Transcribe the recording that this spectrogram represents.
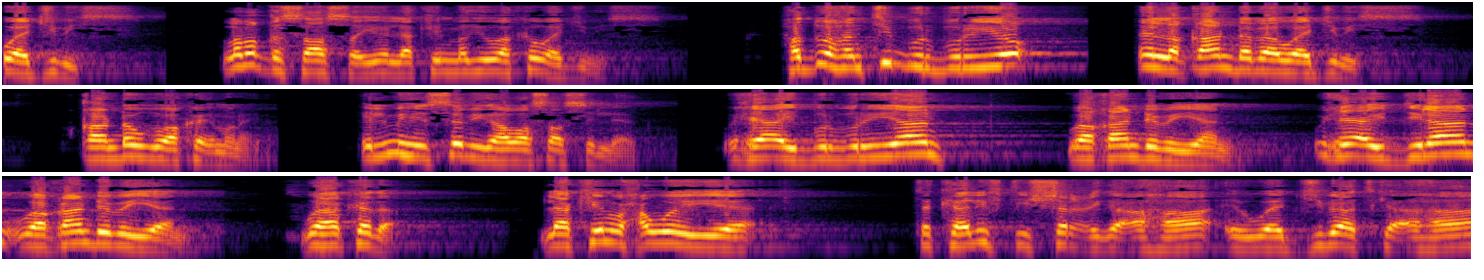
waajibayse lama qisaasayo laakiin magi waa ka waajibayse hadduu hanti burburiyo in la qaandhabaa waajibayse qaandhowgii waa ka imanaya ilmihii sabigaha waa saas si leeg wixii ay burburiyaan waa qaandhabayaan wixii ay dilaan waa qaandhabayaan wahaakada laakiin waxa weeye takaaliiftii sharciga ahaa ee waajibaadka ahaa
